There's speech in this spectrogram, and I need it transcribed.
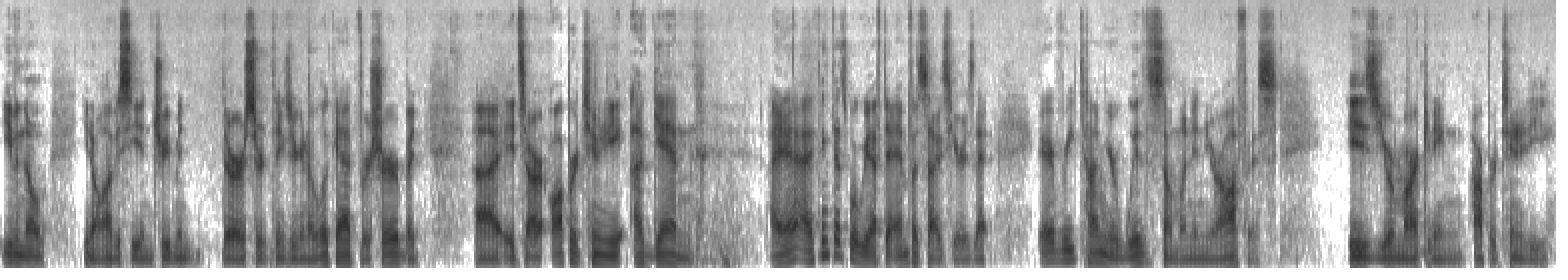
even though you know obviously in treatment there are certain things you're going to look at for sure but uh, it's our opportunity again. I, I think that's what we have to emphasize here is that every time you're with someone in your office is your marketing opportunity.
